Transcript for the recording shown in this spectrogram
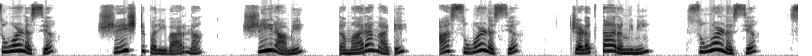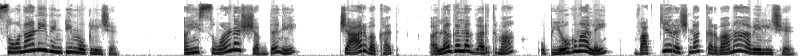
સુવર્ણસ્ય શ્રેષ્ઠ પરિવારના શ્રીરામે તમારા માટે આ સુવર્ણસ્ય ચળકતા રંગની સુવર્ણસ્ય સોનાની વીંટી મોકલી છે. અહીં સુવર્ણ શબ્દને ચાર વખત અલગ અલગ અર્થમાં ઉપયોગમાં લઈ વાક્ય રચના કરવામાં આવેલી છે.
